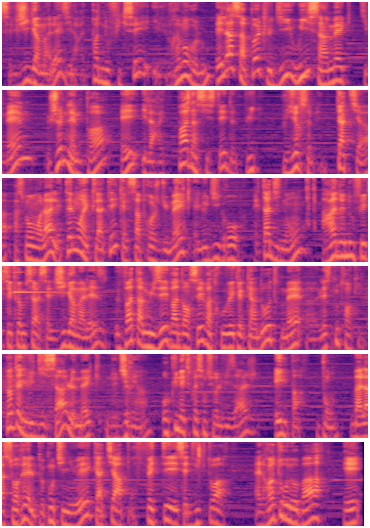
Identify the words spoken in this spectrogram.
C'est le giga malaise, il arrête pas de nous fixer, il est vraiment relou. Et là, sa pote lui dit Oui, c'est un mec qui m'aime, je ne l'aime pas, et il arrête pas d'insister depuis plusieurs semaines. Katia, à ce moment-là, elle est tellement éclatée qu'elle s'approche du mec, elle lui dit gros, elle t'a dit non, arrête de nous fixer comme ça, c'est le giga malaise, va t'amuser, va danser, va trouver quelqu'un d'autre, mais euh, laisse-nous tranquille. Quand elle lui dit ça, le mec ne dit rien, aucune expression sur le visage, et il part. Bon, bah la soirée elle peut continuer, Katia, pour fêter cette victoire, elle retourne au bar et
